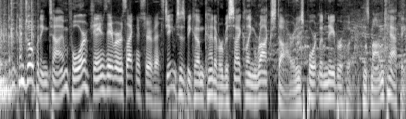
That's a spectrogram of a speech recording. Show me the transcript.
Then comes opening time for James Neighbor Recycling Service. James has become kind of a recycling rock star in his Portland neighborhood. His mom, Kathy.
